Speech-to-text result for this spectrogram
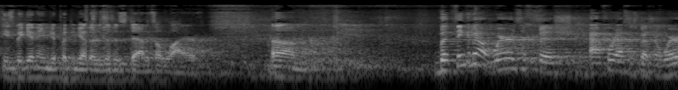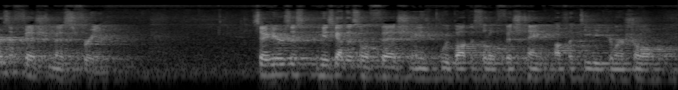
He's beginning to put together that his dad is a liar. Um, but think about where is a fish, after we ask this question, where is a fish when free? So here's this, he's got this little fish, and we bought this little fish tank off a TV commercial,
